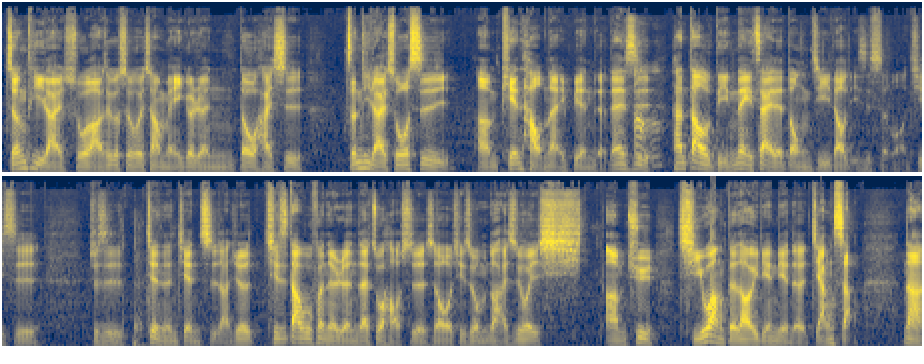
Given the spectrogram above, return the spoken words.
整体来说啦，这个社会上每一个人都还是整体来说是嗯偏好那一边的，但是他到底内在的动机到底是什么，其实就是见仁见智啊。就是其实大部分的人在做好事的时候，其实我们都还是会嗯去期望得到一点点的奖赏。那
